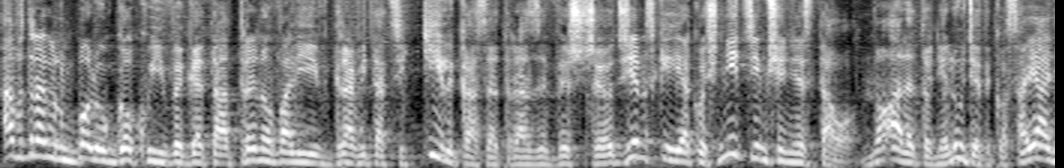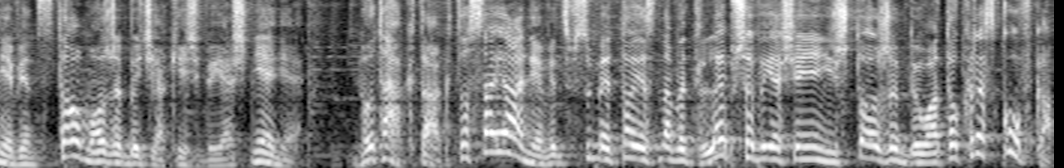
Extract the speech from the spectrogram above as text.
A w Dragon Ballu Goku i Vegeta trenowali w grawitacji kilkaset razy wyższej od ziemskiej jakoś nic im się nie stało. No ale to nie ludzie, tylko Sajanie, więc to może być jakieś wyjaśnienie. No tak, tak, to Sajanie, więc w sumie to jest nawet lepsze wyjaśnienie niż to, że była to kreskówka.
